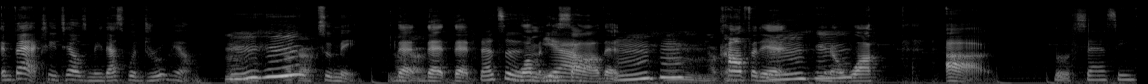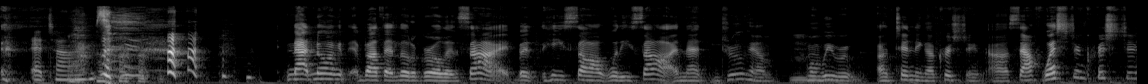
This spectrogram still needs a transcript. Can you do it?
in fact, he tells me that's what drew him Mhm. Okay. to me. That Okay. that that That's a woman yeah. he saw that Mm-hmm. Mm, okay. confident, you know, Mhm. walk. Uh, A little sassy at times. not knowing about that little girl inside, but he saw what he saw, and that drew him when we were attending a Christian, uh, Southwestern Christian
